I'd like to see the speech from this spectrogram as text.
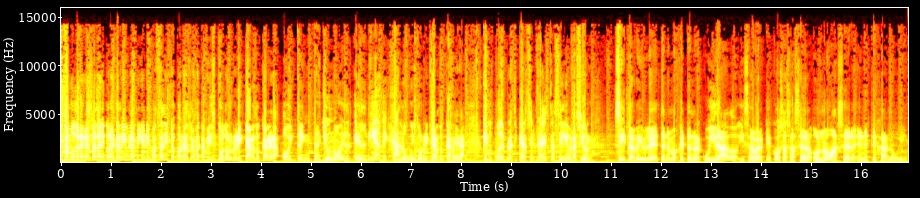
Estamos de regreso al aire con el terrible al millón y pasadito con nuestro metafísico don Ricardo Carrera. Hoy 31, el, el día de Halloween, don Ricardo Carrera. ¿Qué nos puede platicar acerca de esta celebración? Sí, terrible, tenemos que tener cuidado y saber qué cosas hacer o no hacer en este Halloween.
